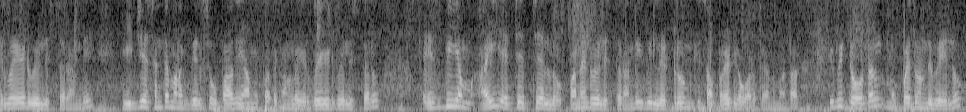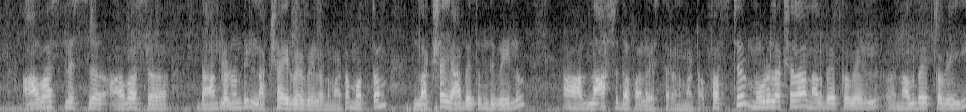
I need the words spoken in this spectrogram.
ఇరవై ఏడు వేలు ఇస్తారండి. ఈజీఎస్ అంటే మనకు తెలుసు ఉపాధి హామీ పథకంలో ఇరవై ఏడు వేలు ఇస్తారు. ఎస్బిఎం ఐహెచ్హెచ్ఎల్లో పన్నెండు వేలు ఇస్తారండి. ఇవి లెడ్ రూమ్కి సపరేట్గా పడతాయి అనమాట ఇవి టోటల్ ముప్పై తొమ్మిది వేలు. ఆవాస్ ప్లస్ ఆవాస్ దాంట్లో నుండి లక్ష ఇరవై వేలు అనమాట మొత్తం లక్ష యాభై తొమ్మిది వేలు లాస్ట్ దఫాలో ఇస్తారనమాట ఫస్ట్ మూడు లక్షల నలభై ఒక్క వేలు నలభై ఒక్క వెయ్యి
